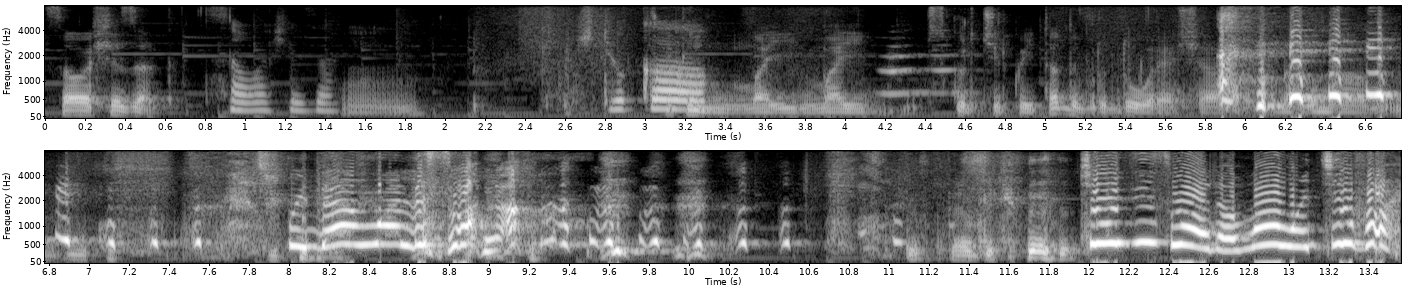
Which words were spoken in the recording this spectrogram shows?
s-au așezat. S-au așezat. Mm. Știu că... mai, mai scurt-circuitat de vreo două ore așa. păi de am ales Oana. ce a zis Oana? Mamă, ce fac?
